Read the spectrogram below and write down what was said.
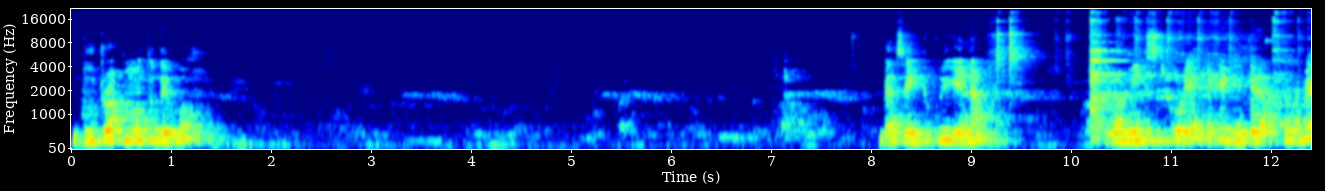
দু ড্রপ মতো দেব। ব্যাস, এইটুকুই এনাফ। এবার মিক্সড করে এটাকে ঢেকে রাখতে হবে।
